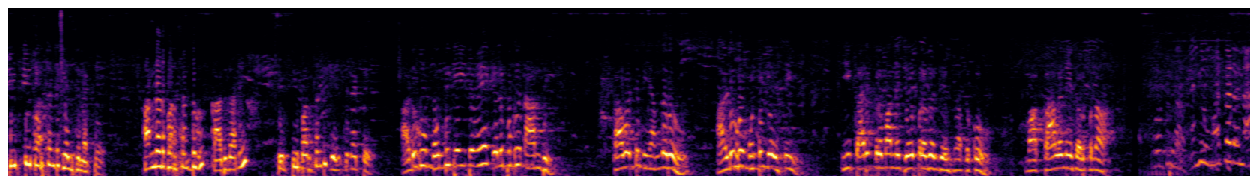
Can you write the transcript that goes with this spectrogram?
ఫిఫ్టీ పర్సెంట్ గెలిచినట్టే. హండ్రెడ్ పర్సెంట్ కాదు కానీ ఫిఫ్టీ పర్సెంట్ గెలిచినట్టే. అడుగు ముందుకేయటమే గెలుపుకు నాంది. కాబట్టి మీ అందరూ అడుగు ముందుకేసి ఈ కార్యక్రమాన్ని జయప్రదం చేసినందుకు మా కాలనీ తరఫున మాట్లాడనా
